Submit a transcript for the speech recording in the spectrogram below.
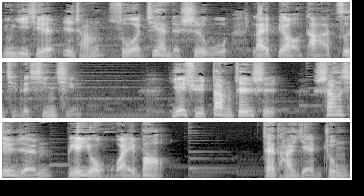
用一些日常所见的事物来表达自己的心情，也许当真是伤心人别有怀抱。在他眼中，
